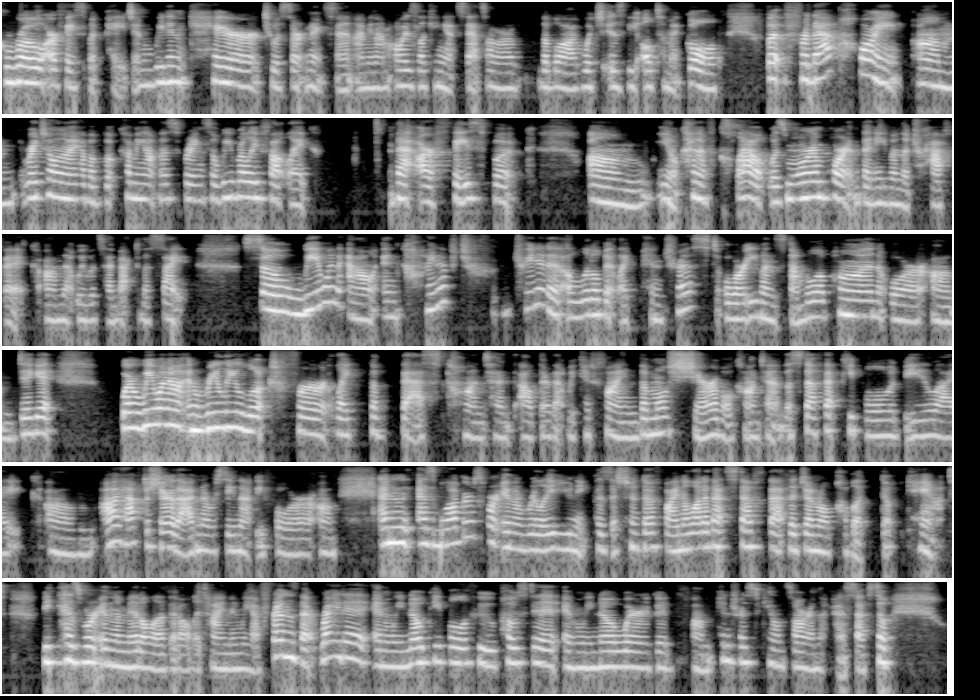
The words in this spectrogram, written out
grow our Facebook page. And we didn't care to a certain extent. I mean, I'm always looking at stats on our, the blog, which is the ultimate goal. But for that point, um, Rachel and I have a book coming out in the spring, so we really felt like that our Facebook um, you know, kind of clout was more important than even the traffic um, that we would send back to the site. So we went out and kind of tr treated it a little bit like Pinterest or even StumbleUpon or um, Digit where we went out and really looked for like the best content out there that we could find, the most shareable content, the stuff that people would be like, um, I have to share that. I've never seen that before. Um, and as bloggers, we're in a really unique position to find a lot of that stuff that the general public can't because we're in the middle of it all the time and we have friends that write it and we know people who post it and we know where good um, Pinterest accounts are and that kind of stuff. So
